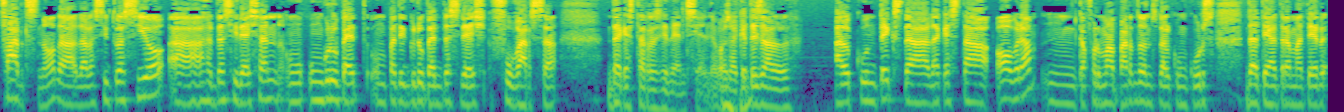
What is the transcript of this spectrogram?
farts no, de, de la situació eh, decideixen, un, un grupet, un petit grupet decideix fugar-se d'aquesta residència. Llavors aquest és el, el context de- d'aquesta obra mm, que forma part doncs, del concurs de teatre amateur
